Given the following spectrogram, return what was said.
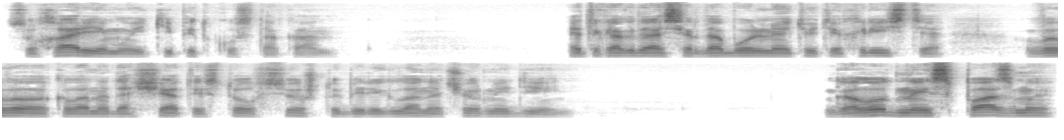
Сухарь ему и кипятку стакан». Это когда сердобольная тетя Христя выволокла на дощатый стол все, что берегла на черный день. Голодные спазмы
